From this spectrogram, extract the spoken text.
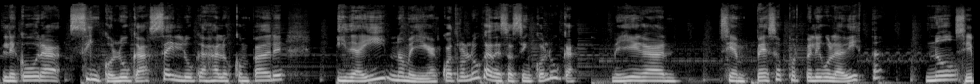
le cobra 5 lucas, 6 lucas a los compadres. Y de ahí no me llegan 4 lucas de esas 5 lucas. Me llegan 100 pesos por película vista. No Sí,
